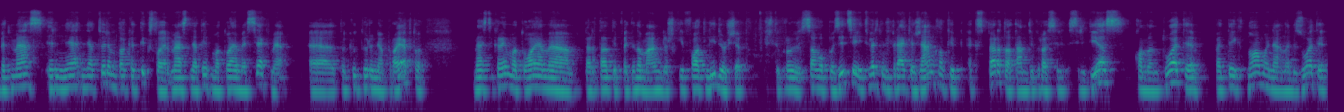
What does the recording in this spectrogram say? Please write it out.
Bet mes ir ne, neturim tokio tikslo ir mes netaip matuojame sėkmę e, tokių turinio projektų. E, mes tikrai matuojame per tą taip vadinamą angliškai thought leadership, iš tikrųjų savo poziciją įtvirtinti prekės ženklą kaip eksperto tam tikros srities, komentuoti, pateikti nuomonę, analizuoti.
